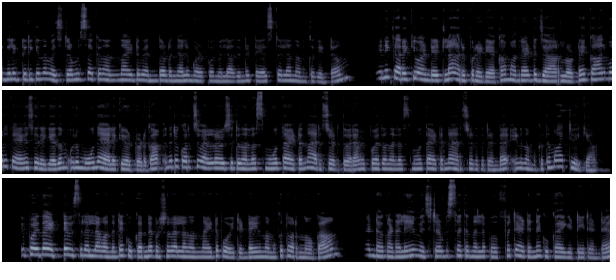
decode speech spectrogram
ഇതിലിട്ടിരിക്കുന്ന വെജിറ്റബിൾസ് ഒക്കെ നന്നായിട്ട് വെന്തുടഞ്ഞാലും കുഴപ്പമൊന്നുമില്ല. അതിന്റെ ടേസ്റ്റ് എല്ലാം നമുക്ക് കിട്ടും. ഇനി കറിക്ക് വേണ്ടിയിട്ടുള്ള അരപ്പ് റെഡിയാക്കാം. അതിനായിട്ട് ജാറിലോട്ട് കാൽമുറി തേങ്ങ ചിരകിയതും ഒരു മൂന്ന് ഏലക്ക ഇട്ട് കൊടുക്കാം. എന്നിട്ട് കുറച്ച് വെള്ളം ഒഴിച്ചിട്ട് നല്ല സ്മൂത്ത് ആയിട്ടൊന്ന് അരച്ചെടുത്ത് വരാം. ഇപ്പോൾ ഇത് നല്ല സ്മൂത്ത് ആയിട്ട് തന്നെ അരച്ചെടുത്തിട്ടുണ്ട്. ഇനി നമുക്കിത് മാറ്റി വയ്ക്കാം ഇപ്പോൾ ഇത് എട്ട് വിസിലെല്ലാം വന്നിട്ട് കുക്കറിന്റെ പ്രഷറെല്ലാം നന്നായിട്ട് പോയിട്ടുണ്ട്. ഇനി നമുക്ക് തുറന്നു നോക്കാം. കണ്ടോ കടലയും വെജിറ്റബിൾസൊക്കെ നല്ല പെർഫെക്റ്റ് ആയിട്ട് തന്നെ കുക്കായി കിട്ടിയിട്ടുണ്ട്.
